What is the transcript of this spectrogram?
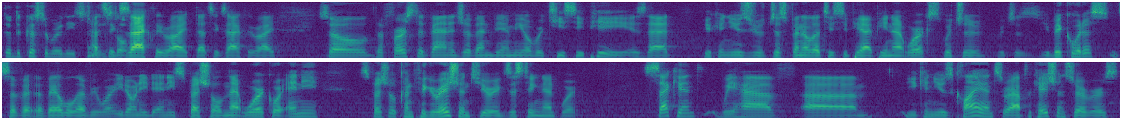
that the customer needs to install. That's install. exactly right. That's exactly right. So the first advantage of NVMe over TCP is that you can use your just vanilla TCP/IP networks, which are which is ubiquitous. It's av- available everywhere. You don't need any special network or any special configuration to your existing network. Second, we have um, you can use clients or application servers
